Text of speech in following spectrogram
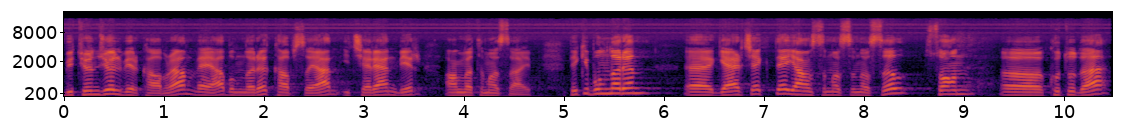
Bütüncül bir kavram veya bunları kapsayan, içeren bir anlatıma sahip. Peki bunların e, gerçekte yansıması nasıl? Son e, kutuda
